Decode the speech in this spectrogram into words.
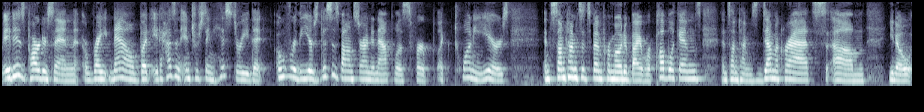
it is partisan right now, but it has an interesting history that over the years, this has bounced around Annapolis for like 20 years. And sometimes it's been promoted by Republicans and sometimes Democrats. Um, you know,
